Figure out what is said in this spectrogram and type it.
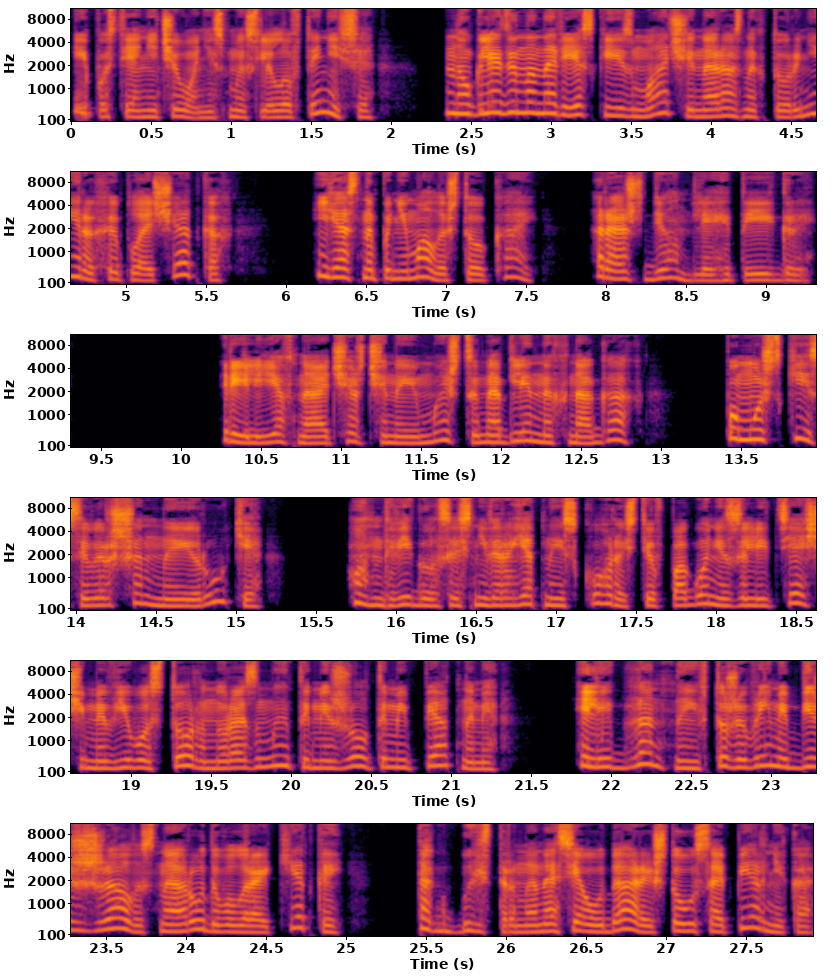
И пусть я ничего не смыслила в теннисе, но глядя на нарезки из матчей на разных турнирах и площадках, ясно понимала, что Кай рожден для этой игры. Рельефно очерченные мышцы на длинных ногах, по-мужски совершенные руки. Он двигался с невероятной скоростью в погоне за летящими в его сторону размытыми желтыми пятнами, элегантно и в то же время безжалостно орудовал ракеткой, так быстро нанося удары, что у соперника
